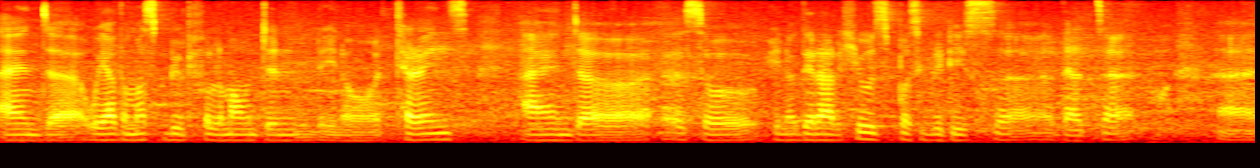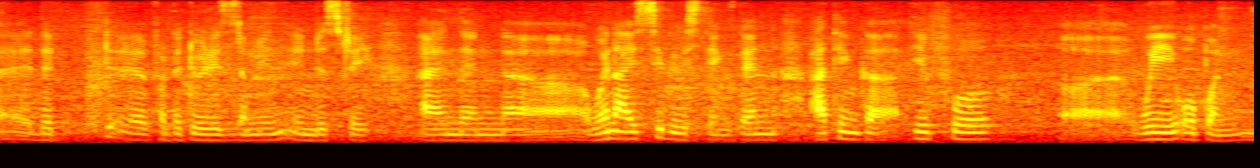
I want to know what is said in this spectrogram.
and uh, we have the most beautiful mountain, you know, terrains, and uh, so you know there are huge possibilities uh, that. Uh, the, uh, for the tourism in industry. And then uh, when I see these things, then I think if uh, we open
